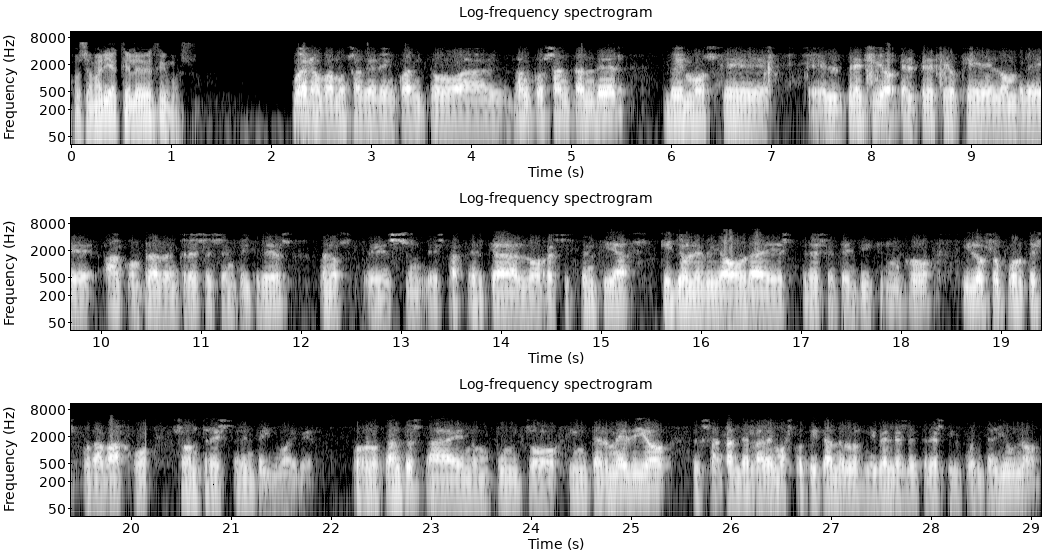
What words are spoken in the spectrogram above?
José María, ¿qué le decimos? Bueno, vamos a ver, en cuanto al Banco Santander, vemos que el precio, el precio que el hombre ha comprado en 363, bueno, es, está cerca, la resistencia que yo le veo ahora es 375 y los soportes por abajo son 339. Por lo tanto, está en un punto intermedio. El Santander la vemos cotizando en los niveles de 351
